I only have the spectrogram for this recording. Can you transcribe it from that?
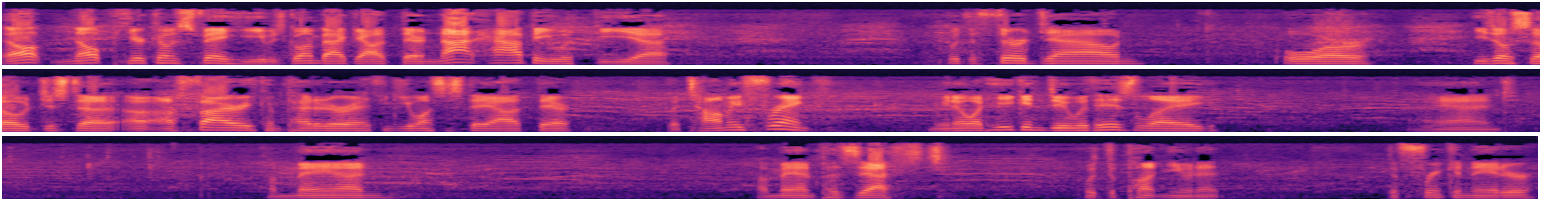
Oh, nope. Here comes Fahey. He was going back out there, not happy with the uh, with the third down, or he's also just a, a fiery competitor. I think he wants to stay out there. But Tommy Frink, we know what he can do with his leg, and a man, a man possessed with the punt unit, the Frinkinator,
